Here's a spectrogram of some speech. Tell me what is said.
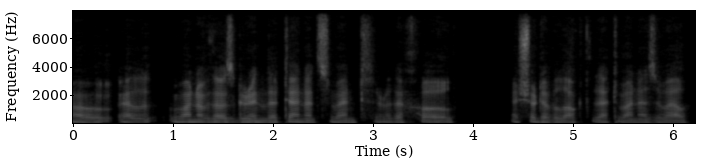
Oh, well, one of those green lieutenants went through the hole. I should have locked that one as well.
